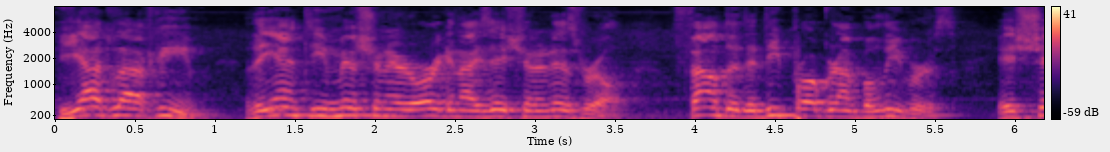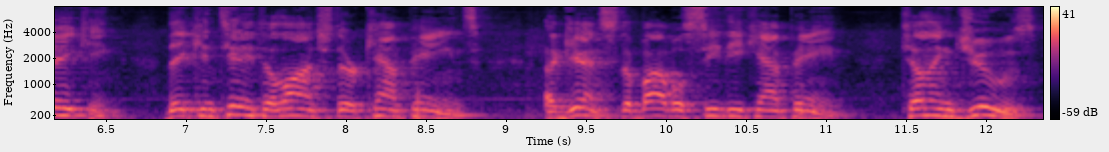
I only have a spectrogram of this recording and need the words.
Yad L'Achim, the anti missionary organization in Israel, founded to deprogram believers, is shaking. They continue to launch their campaigns against the Bible CD campaign, telling Jews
